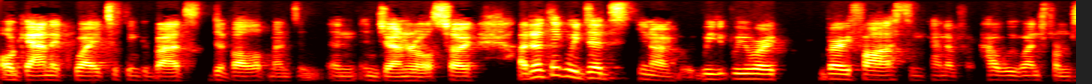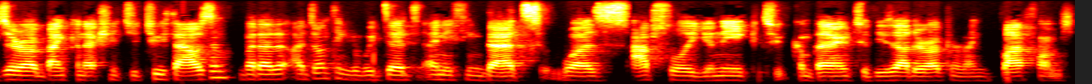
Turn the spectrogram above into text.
organic way to think about development in, in, in general. So i don't think we did you know we, we were very fast and kind of how we went from zero bank connection to 2000 but I, I, don't think we did anything that was absolutely unique to comparing to these other open banking platforms.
